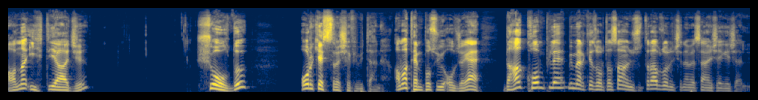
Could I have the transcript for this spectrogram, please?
ana ihtiyacı şu oldu. Orkestra şefi bir tane. Ama temposu olacak. Yani daha komple bir merkez orta saha oyuncusu. Trabzon için de mesela aynı şey geçerli.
